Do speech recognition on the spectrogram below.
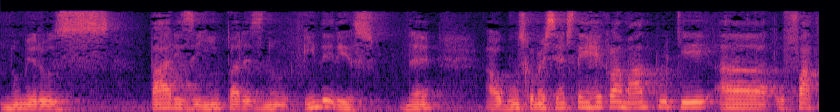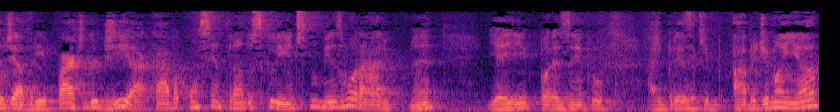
números pares e ímpares no endereço. Né? Alguns comerciantes têm reclamado porque ah, o fato de abrir parte do dia acaba concentrando os clientes no mesmo horário. Né? E aí, por exemplo, a empresa que abre de manhã,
